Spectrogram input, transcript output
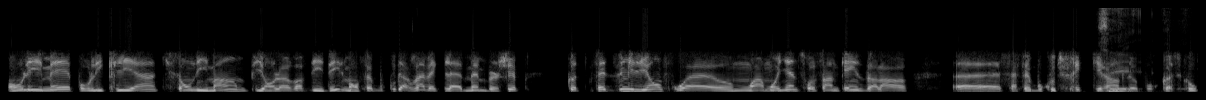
on les met pour les clients qui sont les membres, puis on leur offre des deals, mais on fait beaucoup d'argent avec la membership. Écoute, fait 10 millions fois euh, en moyenne 75 dollars. Euh, ça fait beaucoup de fric qui rentre pour Costco.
